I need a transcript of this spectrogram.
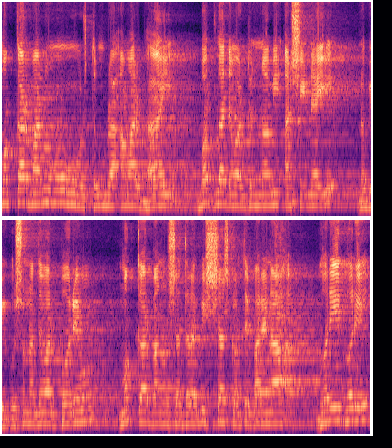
মক্কার মানুষ, তোমরা আমার ভাই, বদলা নেওয়ার জন্য আমি আসি নাই। নবী ঘোষণা দেওয়ার পরেও মক্কার মানুষরা তারা বিশ্বাস করতে পারে না। ঘরে ঘরে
